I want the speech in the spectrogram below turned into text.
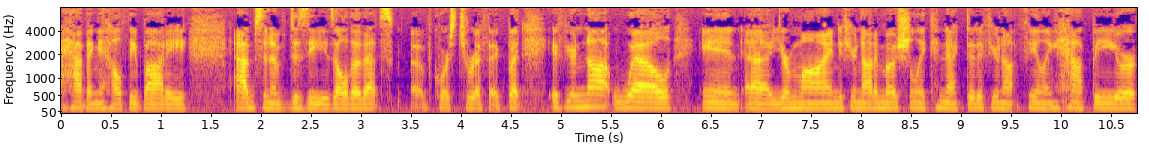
having a healthy body, absent of disease. Although that's of course terrific. But if you're not well in uh, your mind, if you're not emotionally connected, if you're not feeling happy or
